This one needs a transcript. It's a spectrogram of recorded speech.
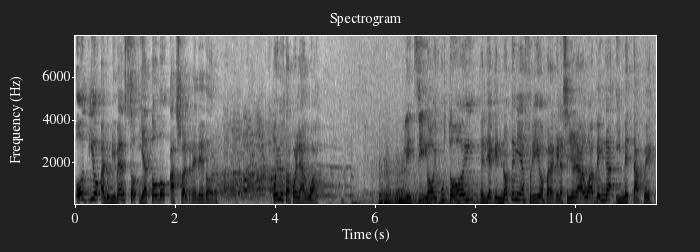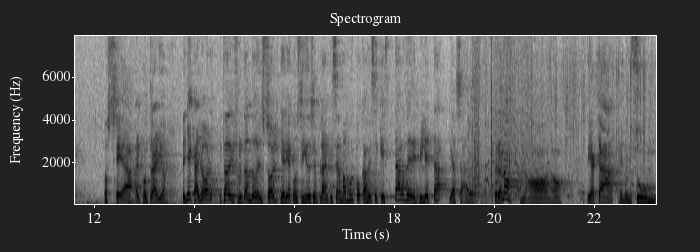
Odio al universo y a todo a su alrededor. Hoy nos tapó el agua. Lit, sí, hoy, justo hoy, el día que no tenía frío para que la señora agua venga y me tape. O sea, al contrario, tenía calor, estaba disfrutando del sol y había conseguido ese plan que se arma muy pocas veces, que es tarde de pileta y asado. Pero no, no, no. Estoy acá, en un Zoom,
